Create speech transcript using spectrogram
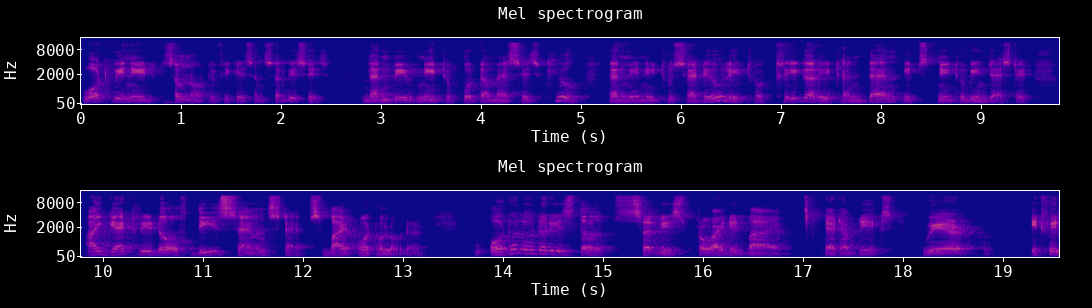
what we need some notification services. Then we need to put a message queue. Then we need to schedule it or trigger it and then it need to be ingested. I get rid of these seven steps by autoloader autoloader is the service provided by databricks where it will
